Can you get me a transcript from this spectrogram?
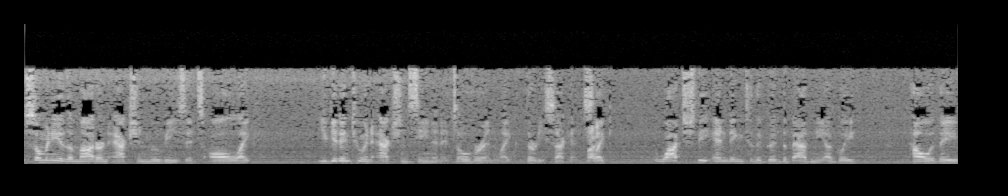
so many of the modern action movies, it's all like you get into an action scene and it's over in like 30 seconds. Right. Like, watch the ending to The Good, the Bad, and the Ugly. How they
